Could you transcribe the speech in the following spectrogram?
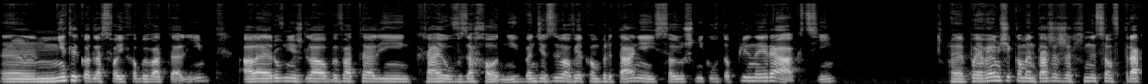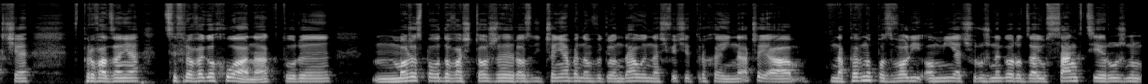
e, nie tylko dla swoich obywateli, ale również dla obywateli krajów zachodnich. Będzie wzywał Wielką Brytanię i sojuszników do pilnej reakcji. Pojawiają się komentarze, że Chiny są w trakcie wprowadzania cyfrowego Huana, który może spowodować to, że rozliczenia będą wyglądały na świecie trochę inaczej, a na pewno pozwoli omijać różnego rodzaju sankcje różnym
